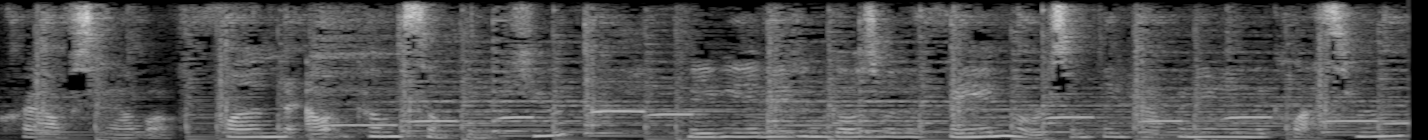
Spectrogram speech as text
Crafts have a fun outcome, something cute. Maybe it even goes with a theme or something happening in the classroom.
